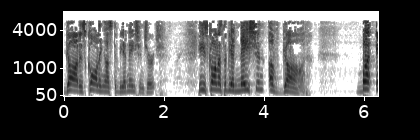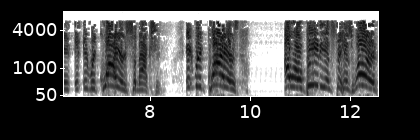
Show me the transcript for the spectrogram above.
God is calling us to be a nation, church. He's calling us to be a nation of God but it, it, it requires some action. It requires our obedience to His Word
